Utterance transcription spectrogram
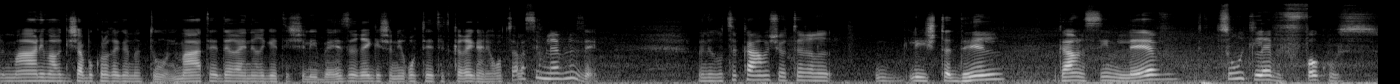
למה אני מרגישה בכל רגע נתון, מה התדר האנרגטי שלי, באיזה רגע שאני רוטטת כרגע, אני רוצה לשים לב לזה. ואני רוצה כמה שיותר להשתדל גם לשים לב, תשומת לב ופוקוס,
